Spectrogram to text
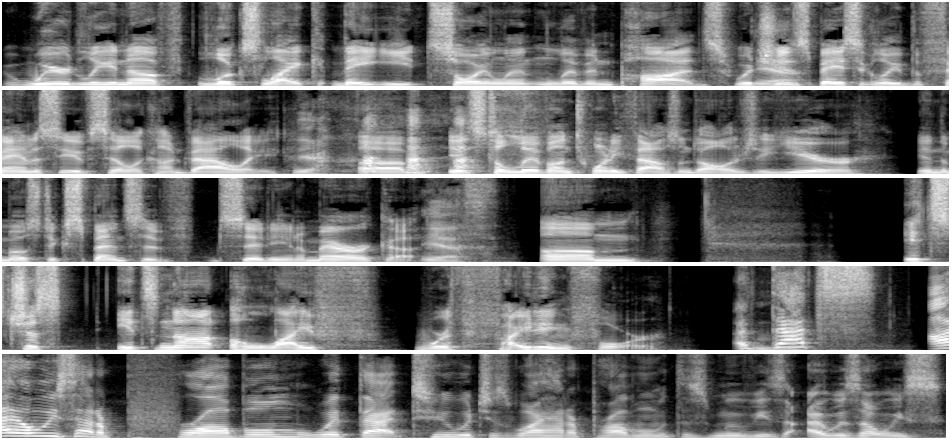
weirdly enough, looks like they eat soylent and live in pods, which Yeah. is basically the fantasy of Silicon Valley. Yeah. um, is to live on twenty thousand dollars a year in the most expensive city in America. Yes. Um, it's just it's not a life worth fighting for. Uh, That's I always had a problem with that too, which is why I had a problem with this movie. Is I was always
